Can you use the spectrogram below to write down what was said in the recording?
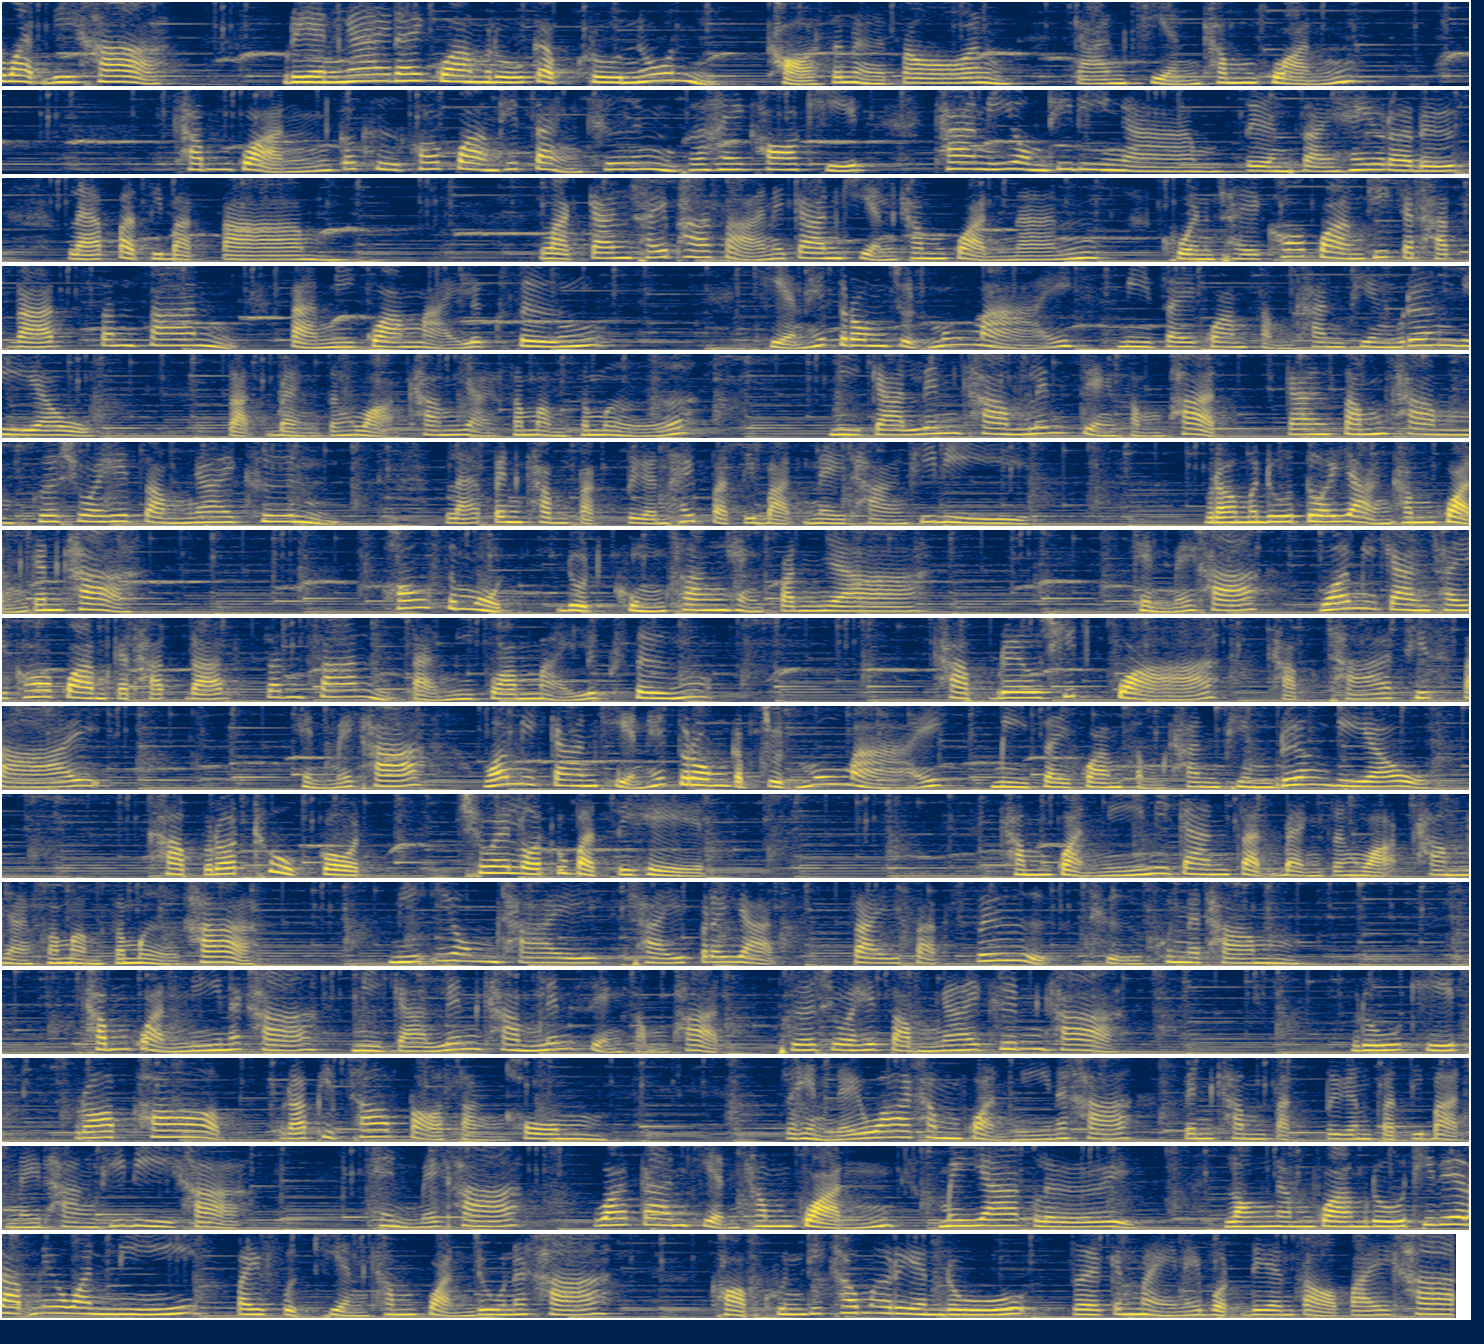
สวัสดีค่ะ เรียนง่ายได้ความรู้กับครูนุ่น ขอเสนอตอน การเขียนคำขวัญคำขวัญก็คือข้อความที่แต่งขึ้นเพื่อให้ข้อคิด ค่านิยมที่ดีงาม เตือนใจให้ระลึก และปฏิบัติตาม หลักการใช้ภาษาในการเขียนคำขวัญนนั้น ควรใช้ข้อความที่กระทัดรัดสั้นๆ แต่มีความหมายลึกซึ้ง ขียนให้ตรงจุดมุ่งหมาย มีใจความสำคัญเพียงเรื่องเดียว จัดแบ่งจังหวะคำอย่างสม่ำเสมอ มีการเล่นคำเล่นเสียงสัมผัส การซ้ำคำเพื่อช่วยให้จำง่ายขึ้น และเป็นคำตักเตือนให้ปฏิบัติในทางที่ดี เรามาดูตัวอย่างคำขวัญกันค่ะ ห้องสมุดดุดขุมคลังแห่งปัญญา เห็นไหมคะว่ามีการใช้ข้อความกระทัดรัดสั้นๆ แต่มีความหมายลึกซึ้ง ขับเร็วชิดขวา ขับช้าชิดซ้าย เห็นไหมคะ ว่ามีการเขียนให้ตรงกับจุดมุ่งหมาย มีใจความสำคัญเพียงเรื่องเดียว ขับรถถูกกฎ ช่วยลดอุบัติเหตุคำกว่านี้มีการจัดแบ่งจังหวะคำอย่างสม่ำเสมอค่ะ นิยมไทย ใช้ประหยัด ใจสัตย์ซื่อ ถือคุณธรรม คำกว่านี้นะคะ มีการเล่นคำเล่นเสียงสัมผัส เพื่อช่วยให้จำง่ายขึ้นค่ะ รู้คิด รอบคอบ รับผิดชอบต่อสังคม จะเห็นได้ว่าคำขวัญนนี้นะคะ เป็นคำตักเตือนปฏิบัติในทางที่ดีค่ะ เห็นไหมคะ ว่าการเขียนคำขวัญไม่ยากเลย ลองนำความรู้ที่ได้รับในวันนี้ ไปฝึกเขียนคำขวัญดูนะคะ ขอบคุณที่เข้ามาเรียนรู้ เจอกันใหม่ในบทเรียนต่อไปค่ะ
